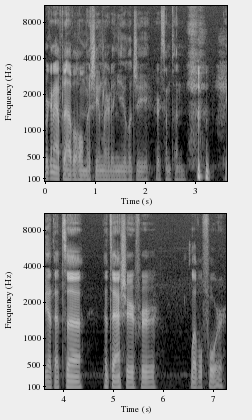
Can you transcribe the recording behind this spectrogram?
We're gonna have to have a whole machine learning eulogy or something. yeah, that's uh, that's Asher for level four.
